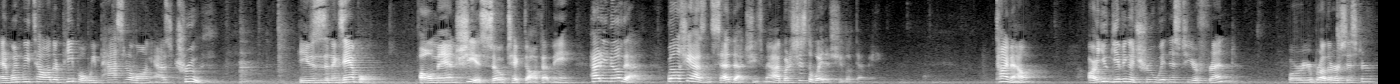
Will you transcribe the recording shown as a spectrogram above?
and when we tell other people, we pass it along as truth. He uses an example. Oh man, she is so ticked off at me. How do you know that? Well, she hasn't said that she's mad, but it's just the way that she looked at me. Time out. Are you giving a true witness to your friend or your brother or sister?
